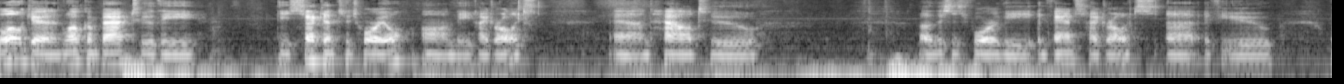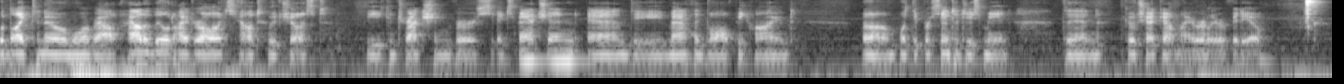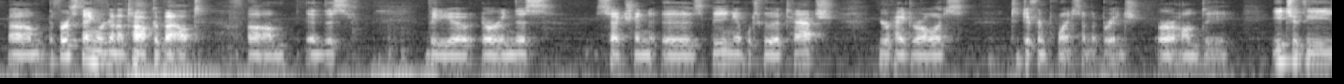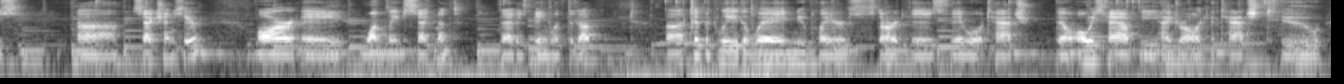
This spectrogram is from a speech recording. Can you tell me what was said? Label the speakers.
Speaker 1: Hello again and welcome back to the the second tutorial on the hydraulics and how to uh, this is for the advanced hydraulics. Uh, if you would like to know more about how to build hydraulics how to adjust the contraction versus expansion and the math involved behind um, what the percentages mean then go check out my earlier video. Um, the first thing we're going to talk about um, in this video or in this section is being able to attach your hydraulics to different points on the bridge or on the each of these uh, sections here are a one lead segment that is being lifted up. Uh, typically the way new players start is they will attach they'll always have the hydraulic attached to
